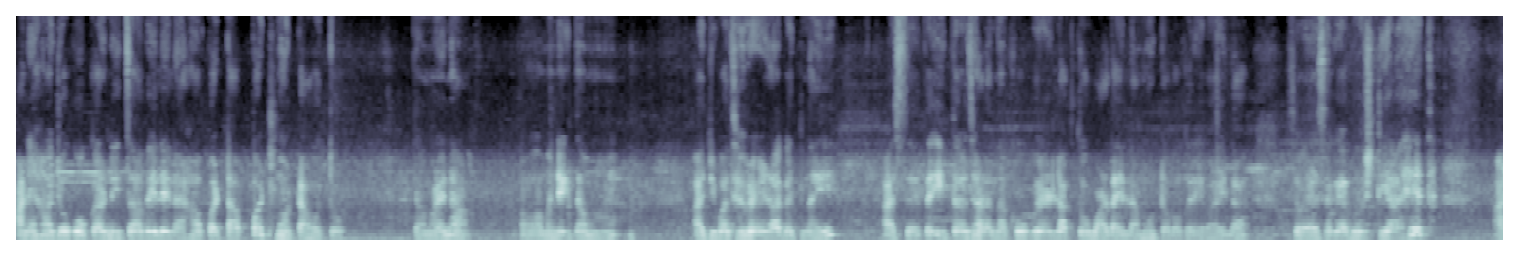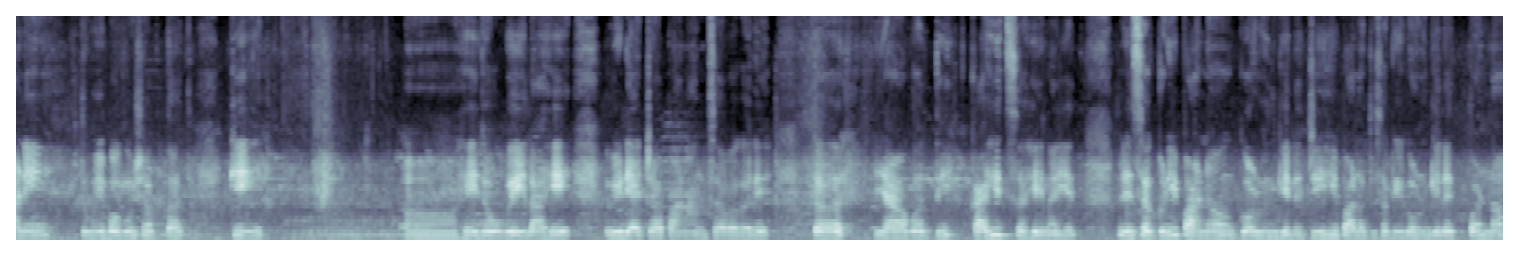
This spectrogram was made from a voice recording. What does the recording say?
आणि हा जो कोकर्णीचा वेल आहे ना हा पटापट मोठा होतो. त्यामुळे ना म्हणजे एकदम अजिबात वेळ लागत नाही असं आहे. तर इतर झाडांना खूप वेळ लागतो वाढायला मोठं वगैरे व्हायला. सो या सगळ्या गोष्टी आहेत. आणि तुम्ही बघू शकतात की हे जो वेल आहे विड्याच्या पानांचा वगैरे तर यावरती काहीच हे नाही आहेत म्हणजे सगळी पानं गळून गेलेत. जी ही पानं होती सगळी गळून गेलेत पण ना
